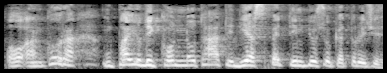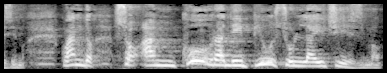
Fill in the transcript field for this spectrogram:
ho ancora un paio di connotati, di aspetti in più sul cattolicesimo, quando so ancora di più sul laicismo,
